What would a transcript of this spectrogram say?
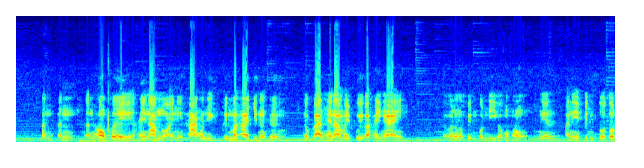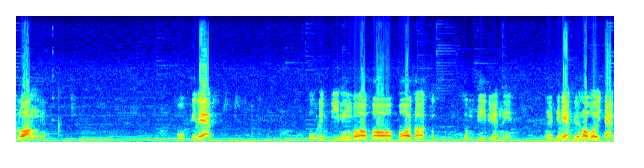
ำกันกันกันเฮาเคยให้น้ำหน่อยนี่หากมันสิขึ้นมาหากินทั้งเทิงแล้วการให้น้ำให้ปุ๋ยก็ให้ง่าย แต่มันก็เป็นผลดีกับเฮาเนี่ยอันนี้เป็นตัวทดลองเนี่ยปลูกที่แรกปลูกได้ปีหนึ่งบ่บ่บ่ต่อซุ่ม4เดือนนี่เออที่แรกคือเฮาบ่จาก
